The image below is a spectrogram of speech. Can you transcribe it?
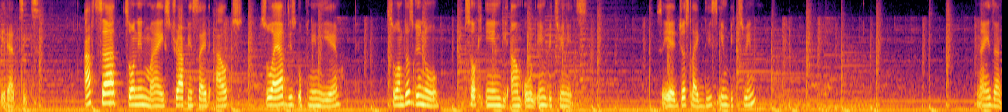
Yeah that's it. After turning my strap inside out so i have this opening here. So i'm just going to tuck in the armhole in between it. So yeah just like this in between. Nice and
